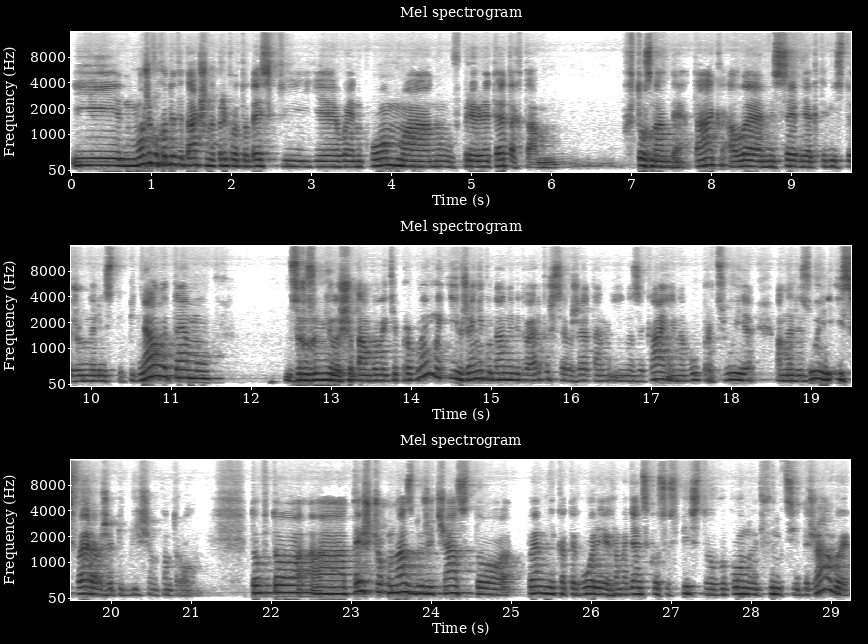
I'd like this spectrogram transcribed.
І може виходити так, що, наприклад, Одеський воєнком ну, в пріоритетах там хто зна де, так але місцеві активісти, журналісти підняли тему, зрозуміли, що там великі проблеми, і вже нікуди не відвертишся. Вже там і НАЗК, і НАБУ працює, аналізує, і сфера вже під більшим контролем. Тобто, те, що у нас дуже часто певні категорії громадянського суспільства виконують функції держави,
